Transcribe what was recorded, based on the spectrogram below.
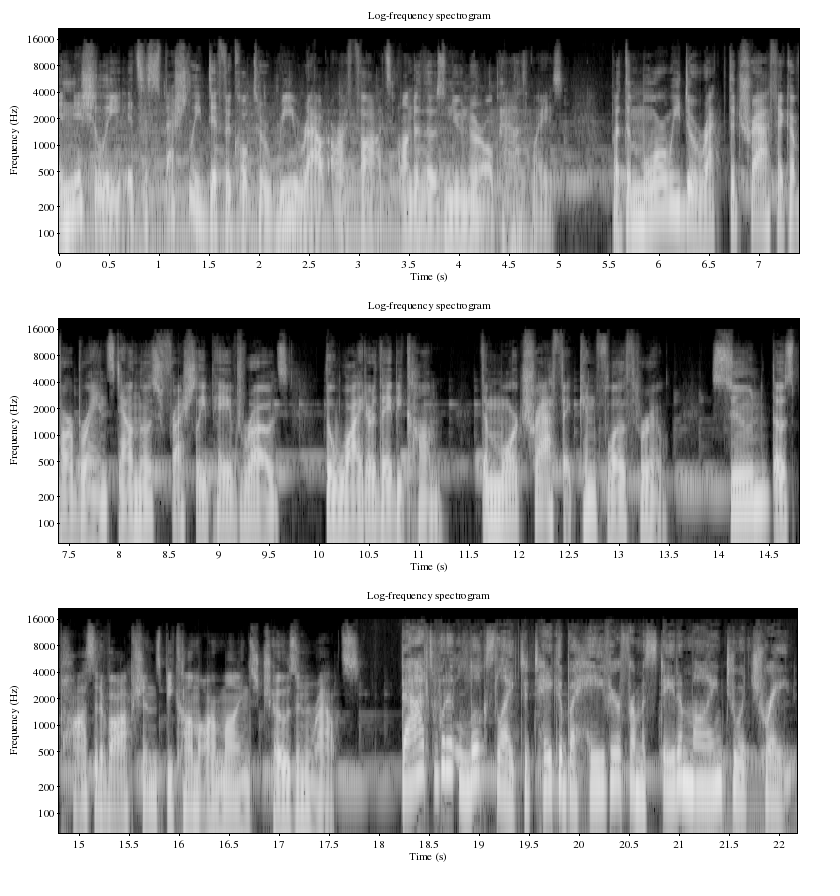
Initially, it's especially difficult to reroute our thoughts onto those new neural pathways. But the more we direct the traffic of our brains down those freshly paved roads, the wider they become, the more traffic can flow through. Soon, those positive options become our mind's chosen routes. That's what it looks like to take a behavior from a state of mind to a trait.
